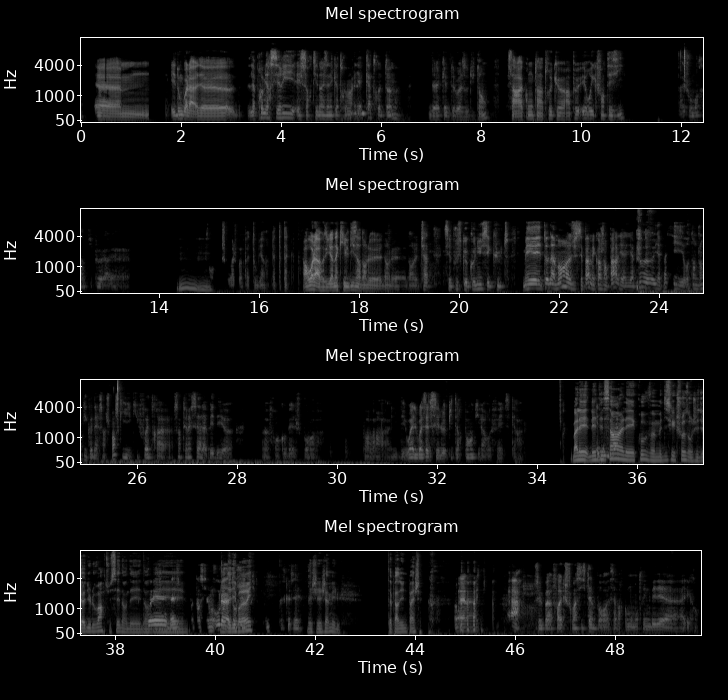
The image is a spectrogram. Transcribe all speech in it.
Et donc voilà, euh, la première série est sortie dans les années 80. Il y a quatre tomes de la quête de l'oiseau du temps. Ça raconte un truc euh, un peu heroic fantasy. Ah, Je vous montre un petit peu là. euh, Hmm. Je moi, je vois pas tout bien. Alors voilà, il y en a qui le disent hein, dans, le, dans, le, dans le chat. C'est plus que connu, c'est culte. Mais étonnamment, je sais pas, mais quand j'en parle, il y, a, peu, y a pas si, autant de gens qui connaissent. Hein. Je pense qu'il faut être s'intéresser à la BD franco-belge pour, pour avoir une idée. Ouais, Loisel, c'est le Peter Pan qui l'a refait, etc. Bah les, les dessins et les couves me disent quelque chose, donc j'ai déjà dû le voir, tu sais, dans des, dans des, bah, des librairies. Mais je l'ai jamais lu. T'as perdu une page. Ouais, ouais, ouais. ah, je sais pas, faudrait que je trouve un système pour savoir comment montrer une BD à l'écran.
